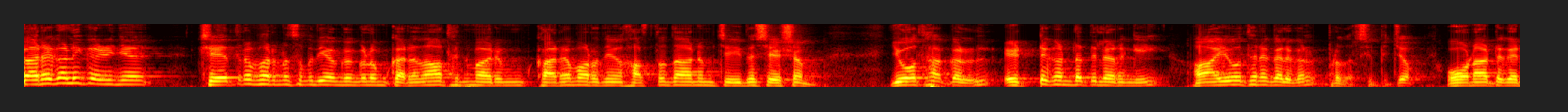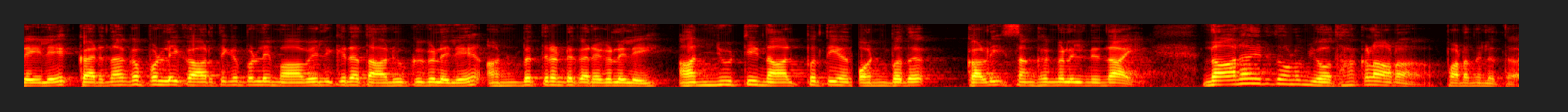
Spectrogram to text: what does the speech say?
കരകളി കഴിഞ്ഞ് ക്ഷേത്ര ഭരണസമിതി അംഗങ്ങളും കരനാഥന്മാരും കര പറഞ്ഞ് ഹസ്തദാനം ചെയ്ത ശേഷം യോദ്ധാക്കൾ എട്ട് കണ്ടത്തിലിറങ്ങി ആയോധന കലകൾ പ്രദർശിപ്പിച്ചു. ഓണാട്ടുകരയിലെ കരുനാഗപ്പള്ളി കാർത്തികപ്പള്ളി മാവേലിക്കര താലൂക്കുകളിലെ അൻപത്തിരണ്ട് കരകളിലെ അഞ്ഞൂറ്റി നാൽപ്പത്തി ഒൻപത് കളി സംഘങ്ങളിൽ നിന്നായി നാലായിരത്തോളം യോദ്ധാക്കളാണ് പടനിലത്ത്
